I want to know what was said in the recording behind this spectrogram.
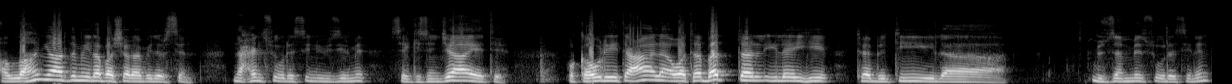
Allah'ın yardımıyla başarabilirsin. Nahl suresinin 128. ayeti. Ve kavlihi teala ve tebettel ileyhi tebtila. Müzzemmil suresinin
